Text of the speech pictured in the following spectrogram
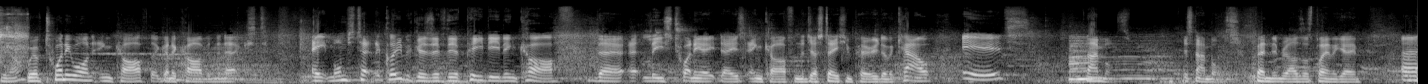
you know. We have 21 in calf that are going to calve in the next eight months technically because if they're PD'd in calf, they're at least 28 days in calf and the gestation period of a cow is nine months. It's nine months. Ben didn't realise I was playing the game. Uh,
